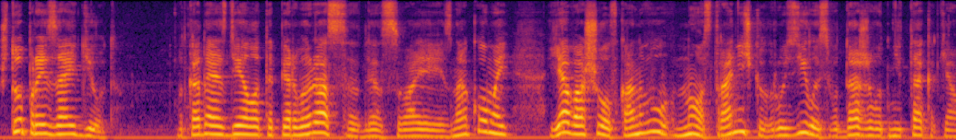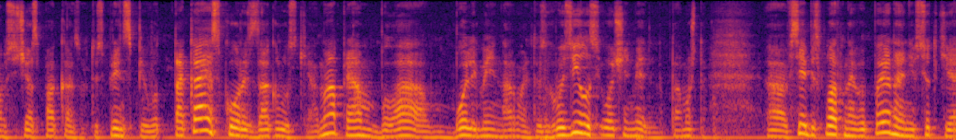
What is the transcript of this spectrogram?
Что произойдет? Вот когда я сделал это первый раз для своей знакомой, я вошел в канву, но страничка грузилась вот даже вот не так, как я вам сейчас показываю. То есть, в принципе, вот такая скорость загрузки, она прям была более-менее нормальная. То есть, грузилась очень медленно, потому что э, все бесплатные VPN, они все-таки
